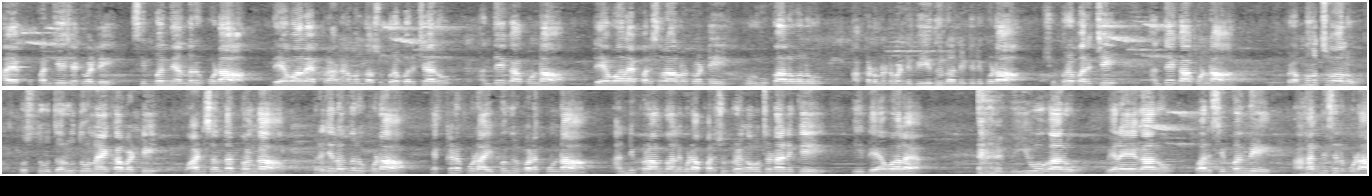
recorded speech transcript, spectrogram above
ఆ యొక్క పనిచేసేటువంటి సిబ్బంది అందరూ కూడా దేవాలయ ప్రాంగణం అంతా శుభ్రపరిచారు. అంతేకాకుండా దేవాలయ పరిసరాలటువంటి మురుగు కాలువలు అక్కడ ఉన్నటువంటి వీధులు అన్నిటిని కూడా శుభ్రపరిచి అంతేకాకుండా బ్రహ్మోత్సవాలు వస్తూ జరుగుతున్నాయి కాబట్టి వాటి సందర్భంగా ప్రజలందరూ కూడా ఎక్కడ కూడా ఇబ్బందులు పడకుండా అన్ని ప్రాంతాలను కూడా పరిశుభ్రంగా ఉంచడానికి ఈ దేవాలయ ఈఓ గారు వీరయ్య గారు వారి సిబ్బంది అహర్నిశలు కూడా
